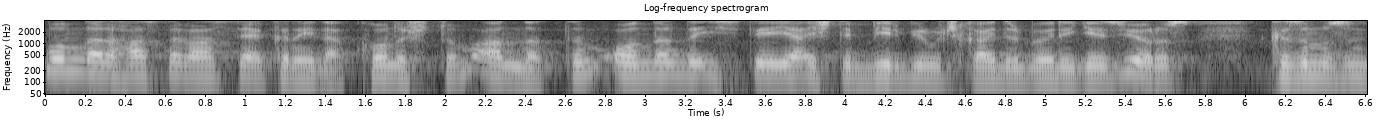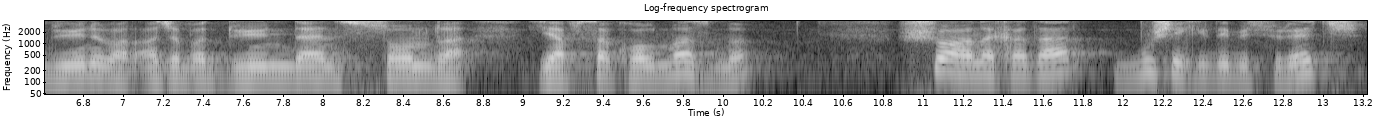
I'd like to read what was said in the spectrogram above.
Bunları hasta ve hasta yakınıyla konuştum, anlattım. Onların da isteği ya işte bir, bir buçuk aydır böyle geziyoruz. Kızımızın düğünü var. Acaba düğünden sonra yapsak olmaz mı? Şu ana kadar bu şekilde bir süreç.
